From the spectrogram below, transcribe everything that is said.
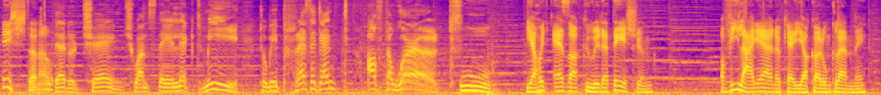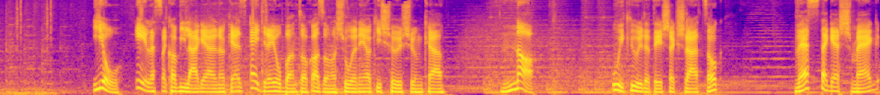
Istenem. That'll change once they elect me to be president of the world. Ú, ja, hogy ez a küldetésünk? A világ elnökei akarunk lenni. Jó, én leszek a világ elnöke, ez egyre jobban tudok azonosulni a kis hősünkkel. Na, új küldetések, srácok. Veszteges meg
